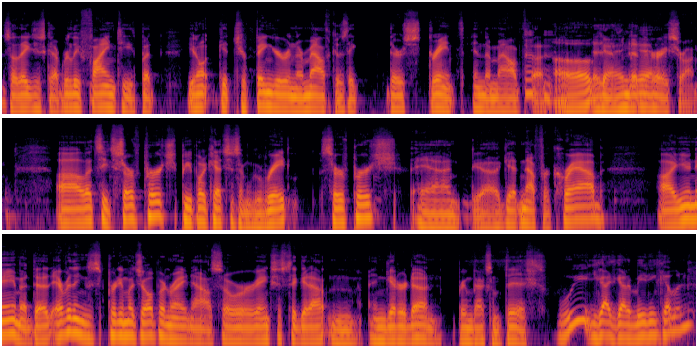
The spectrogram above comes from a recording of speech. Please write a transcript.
so they just got really fine teeth. But you don't get your finger in their mouth because they there's strength in the mouth. Uh, Oh, okay, it- it's yeah. very strong. Uh, let's see, surf perch. People are catching some great surf perch and uh, getting out for crab. Uh, you name it. Uh, Everything's pretty much open right now, so we're anxious to get out and, and get her done. Bring back some fish. We, you guys got a meeting coming? up?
